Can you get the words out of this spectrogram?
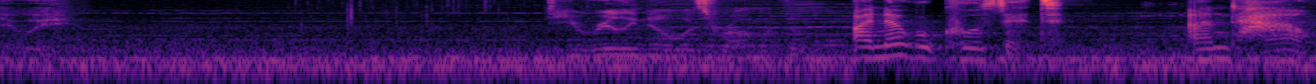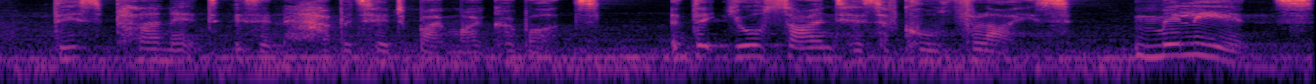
do we? Do you really know what's wrong with them? I know what caused it. And how. This planet is inhabited by microbots that your scientists have called flies. Millions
